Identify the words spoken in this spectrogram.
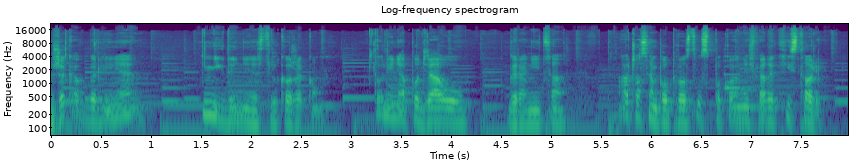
Rzeka w Berlinie nigdy nie jest tylko rzeką. To linia podziału, granica, a czasem po prostu spokojny świadek historii.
